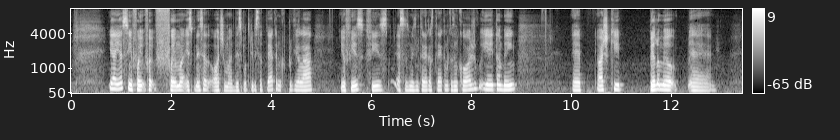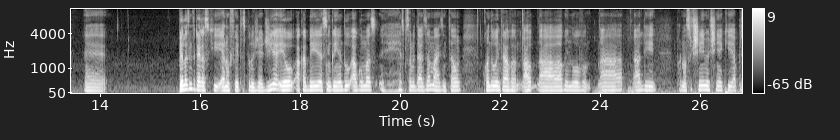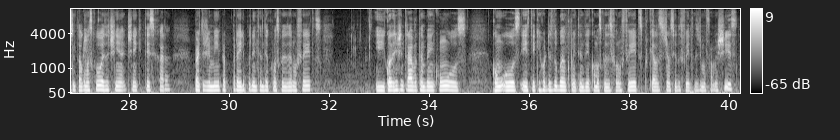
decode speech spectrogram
E aí, assim, foi, foi, foi uma experiência ótima desse ponto de vista técnico, porque lá eu fiz, fiz essas minhas entregas técnicas em código, e aí também é, eu acho que pelo meu. é, é, pelas entregas que eram feitas pelo dia a dia, eu acabei assim ganhando algumas responsabilidades a mais. Então, quando entrava al- a- alguém novo a- ali para o nosso time, eu tinha que apresentar algumas coisas, tinha, tinha que ter esse cara perto de mim para ele poder entender como as coisas eram feitas. E quando a gente entrava também com os com os stakeholders do banco para entender como as coisas foram feitas, porque elas tinham sido feitas de uma forma X,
